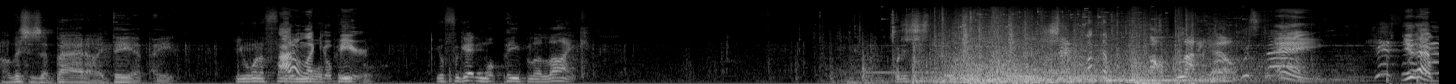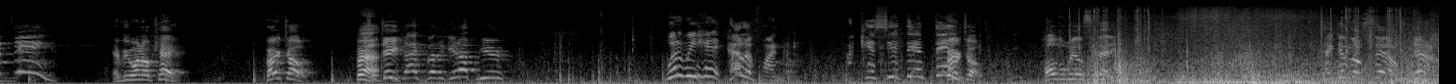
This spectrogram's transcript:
Oh, this is a bad idea, Pete. You want to find don't like more your people. beard. You're forgetting what people are like. What did she? What the? Oh, bloody hell! Dang. You have, Everyone okay? Berto! bruh. Sadiq! guys better get up here. What do we hit? Hell if I know. I can't see a damn thing. Berto! Hold the wheel steady. Take in those sails, now!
